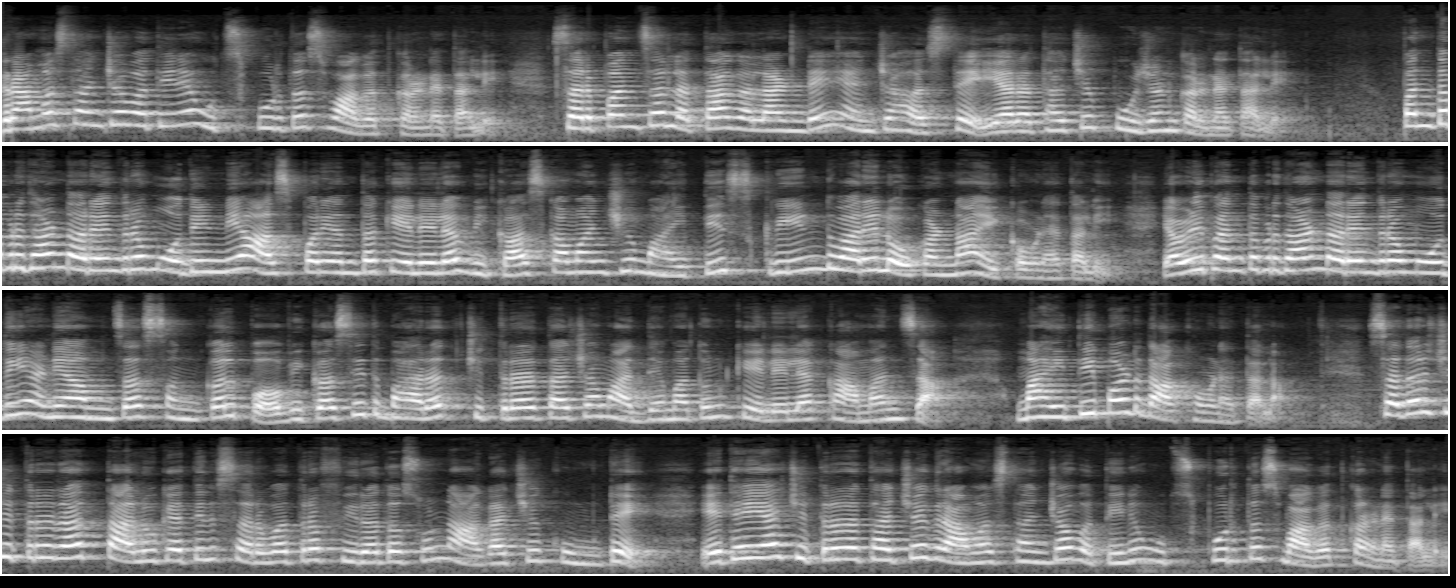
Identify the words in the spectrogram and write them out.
ग्रामस्थांच्या वतीने उत्स्फूर्त स्वागत करण्यात आले. सरपंच लता गलांडे यांच्या हस्ते या रथाचे पूजन करण्यात आले. पंतप्रधान नरेंद्र मोदींनी आजपर्यंत केलेल्या विकास कामांची माहिती स्क्रीनद्वारे लोकांना ऐकवण्यात आली. यावेळी पंतप्रधान नरेंद्र मोदी यांनी आमचा संकल्प विकसित भारत चित्ररथाच्या माध्यमातून केलेल्या कामांचा माहितीपट दाखवण्यात आला. सदर चित्ररथ तालुक्यातील सर्वत्र फिरत असून नागाचे कुमटे येथे या चित्ररथाचे ग्रामस्थांच्या वतीने उत्स्फूर्त स्वागत करण्यात आले.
